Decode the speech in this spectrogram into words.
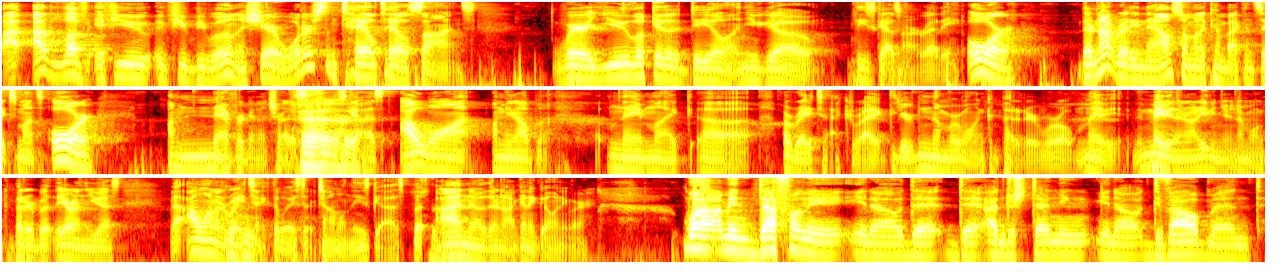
I, I'd love if you if you'd be willing to share. What are some telltale signs where you look at a deal and you go, "These guys aren't ready," or "They're not ready now, so I'm going to come back in six months," or "I'm never going to try to sell these guys." I want. I mean, I'll name like uh, Arraytech, right? Your number one competitor world. Maybe maybe they're not even your number one competitor, but they are in the U.S. But I want Arraytech to waste their time on these guys, but I know they're not going to go anywhere. Well, I mean, definitely, you know, the the understanding, you know, development,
